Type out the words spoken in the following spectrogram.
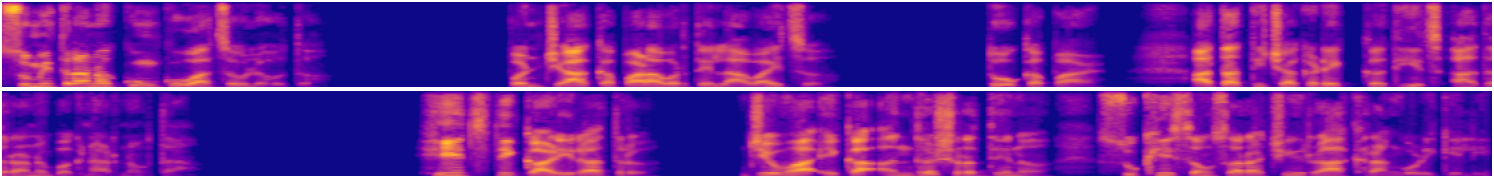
सुमित्रानं कुंकू वाचवलं होतं. पण ज्या कपाळावर ते लावायचं तो कपाळ आता तिच्याकडे कधीच आदरानं बघणार नव्हता. हीच ती काळी रात्र जेव्हा एका अंधश्रद्धेनं सुखी संसाराची राख रांगोळी केली.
